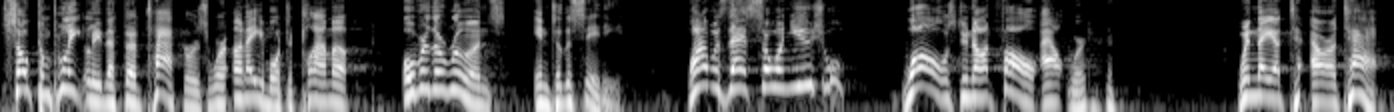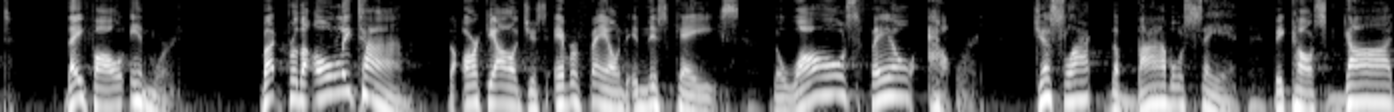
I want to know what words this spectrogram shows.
so completely that the attackers were unable to climb up over the ruins into the city. Why was that so unusual? Walls do not fall outward. when they at- are attacked, they fall inward. But for the only time the archaeologists ever found in this case. The walls fell outward, just like the Bible said, because God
